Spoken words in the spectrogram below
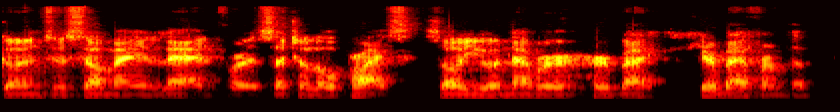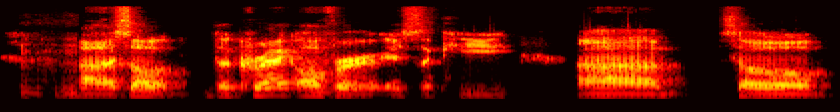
going to sell my land for such a low price. So you will never hear back hear back from them. Mm-hmm. so the correct offer is the key. Um, so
